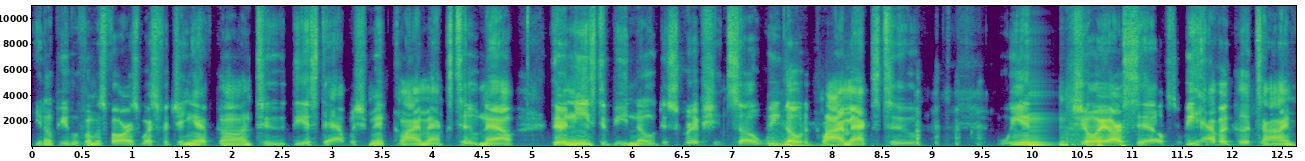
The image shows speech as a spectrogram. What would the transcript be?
you know, people from as far as West Virginia have gone to the establishment Climax 2. Now, there needs to be no description. So we go to Climax 2, we enjoy ourselves, we have a good time.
